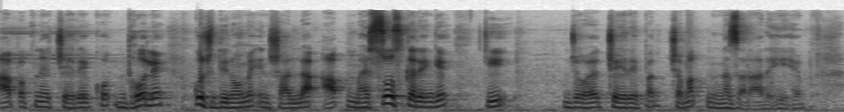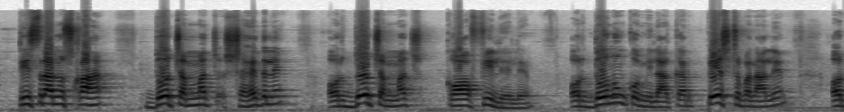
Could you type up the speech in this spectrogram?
आप अपने चेहरे को धो लें। कुछ दिनों में इन आप महसूस करेंगे कि जो है चेहरे पर चमक नज़र आ रही है। तीसरा नुस्खा है, दो चम्मच शहद लें और दो चम्मच कॉफ़ी ले लें और दोनों को मिलाकर पेस्ट बना लें। और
